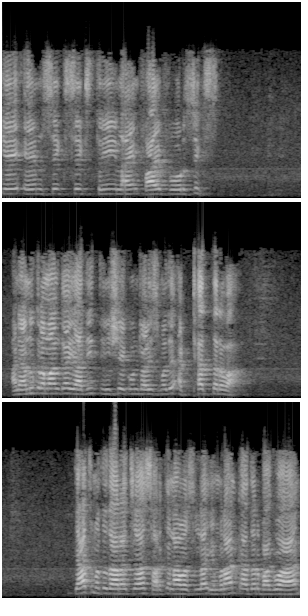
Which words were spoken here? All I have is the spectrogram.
K M six six three nine five four six आणि अनुक्रमांक यादी तीनशे एकोणचाळीसमध्ये अठ्ठ्याहत्तरवा. त्याच मतदाराच्या सारखं नाव असलेला इम्रान कादर बागवान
